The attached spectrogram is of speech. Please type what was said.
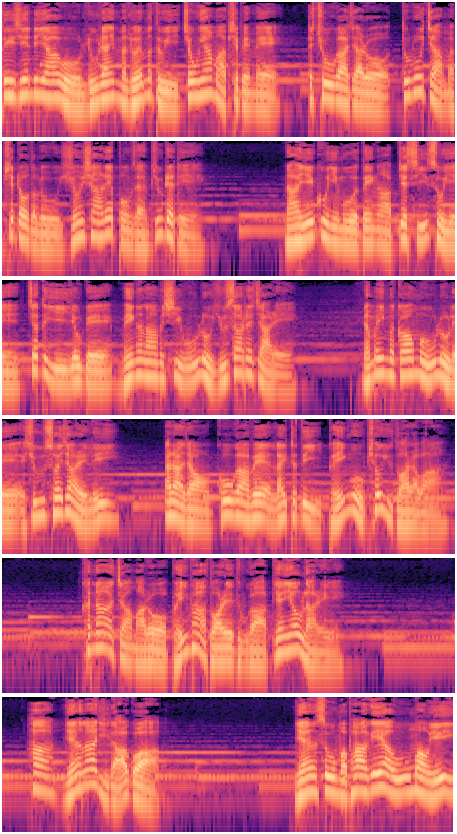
တေချင်းတရားကိုလူတိုင်းမလွဲမသွေကြုံရမှာဖြစ်ပေမဲ့တချို့ကကြတော့သူတို့ကြာမဖြစ်တော့တယ်လို့ယွန်ရှာတဲ့ပုံစံပြုတ်တတ်တယ်။နာရေးကူညီမှုအသင်းကပျက်စီးဆိုရင်ကြက်တရီရုပ်တယ်မင်္ဂလာမရှိဘူးလို့ယူဆတတ်ကြတယ်။နမိတ်မကောင်းမှုလို့လည်းအယူဆွဲကြတယ်လေ။ အဲဒါကြောင့်ကိုကပဲအလိုက်တသိဘိန်းကိုဖြုတ်ယူသွားတာပါ။ခဏအကြာမှာတော့ဘိန်းဖသွားတဲ့သူကပြန်ရောက်လာတယ်။ဟာမြန်လာကြီးလားကွာ။မြန်ဆိုမဖခဲ့ရဘူးဦးမောင်ကြီး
